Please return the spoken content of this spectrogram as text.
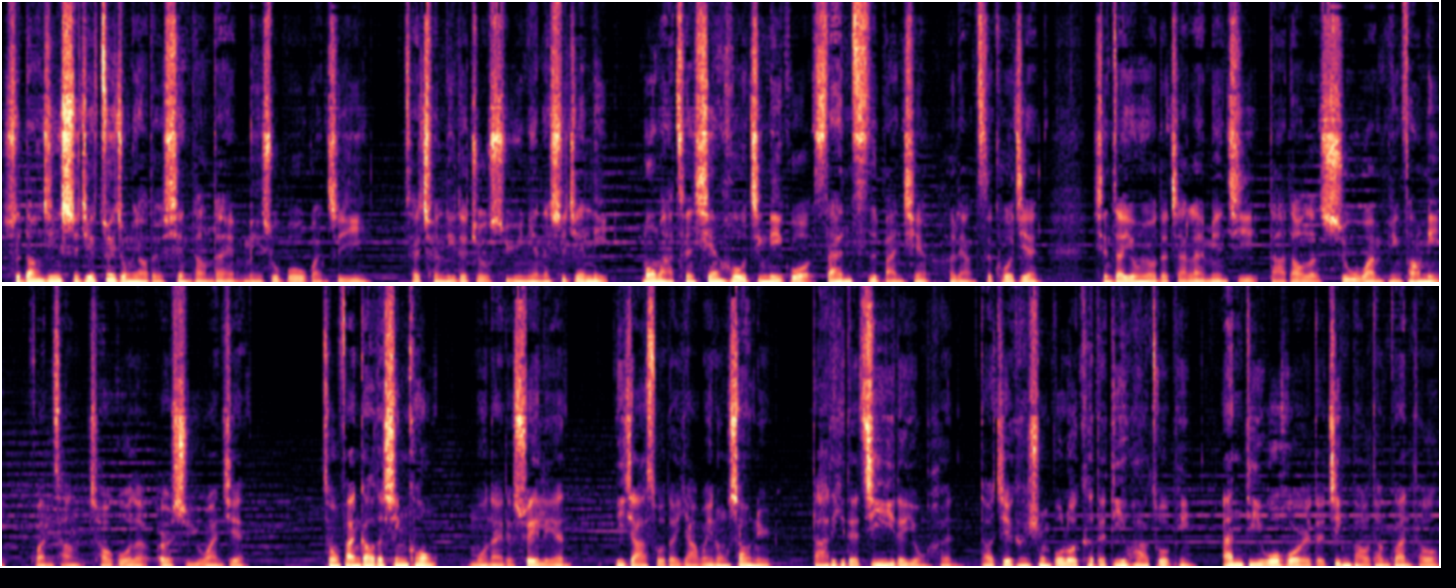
是当今世界最重要的现当代美术博物馆之一。在成立的九十余年的时间里，MoMA 曾先后经历过三次搬迁和两次扩建，现在拥有的展览面积达到了十五万平方米，馆藏超过了二十余万件。从梵高的星空、莫奈的睡莲、毕加索的亚维农少女。达利的记忆的永恒，到杰克逊波洛克的低画作品，安迪沃霍尔的金宝汤罐头，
